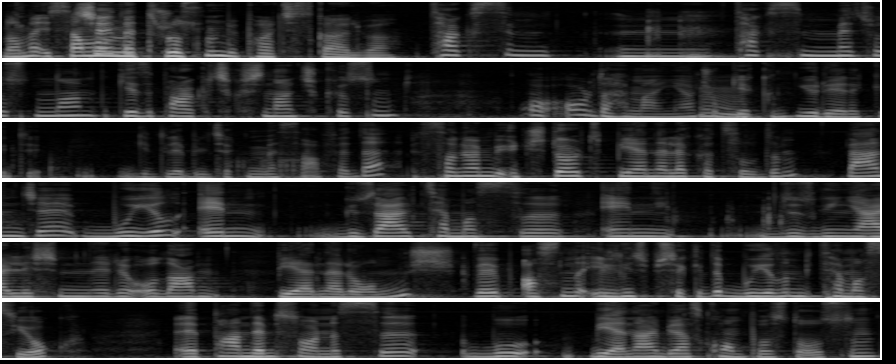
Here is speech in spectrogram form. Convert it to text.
Normal İstanbul Şeyde- metrosunun bir parçası galiba. Taksim Taksim metrosundan Gezi Parkı çıkışından çıkıyorsun. O, orada hemen ya çok Hmm. yakın yürüyerek gidi- gidilebilecek bir mesafede. Sanıyorum bir 3-4 Biennale katıldım. Bence bu yıl en güzel teması, en düzgün yerleşimleri olan Biennale olmuş. Ve aslında ilginç bir şekilde bu yılın bir teması yok. E, Pandemi sonrası bu Biennale biraz kompost olsun.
